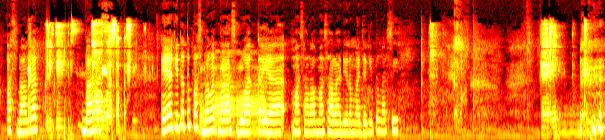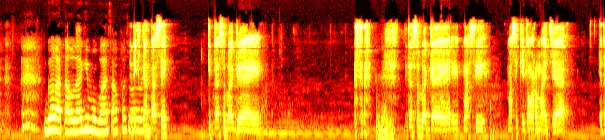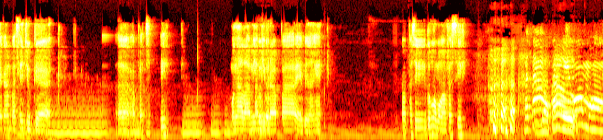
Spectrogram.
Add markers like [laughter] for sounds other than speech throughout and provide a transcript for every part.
pas banget. Jadi kita Bahas. bahas apa sih? Kayaknya kita tuh pas banget bahas buat kayak masalah-masalah di remaja gitu gak sih? Oke. [laughs] Gua nggak tahu lagi mau bahas apa Jadi soalnya. kan pasti kita sebagai kita sebagai masih masih hitung remaja, kita kan pasti juga eh, apa sih mengalami beberapa apa ya bilangnya apa sih gue ngomong apa sih [laughs] Gak tahu Nggak kan tahu. dia ngomong.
